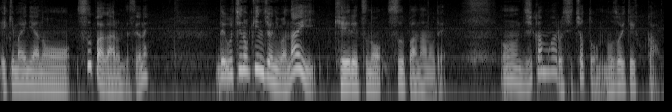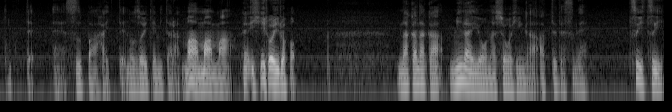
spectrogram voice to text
駅前にあのスーパーがあるんですよね。でうちの近所にはない系列のスーパーなので、うん、時間もあるしちょっと覗いていくかと思って、え、スーパー入って覗いてみたらまあまあまあ いろいろなかなか見ないような商品があってですねついつい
